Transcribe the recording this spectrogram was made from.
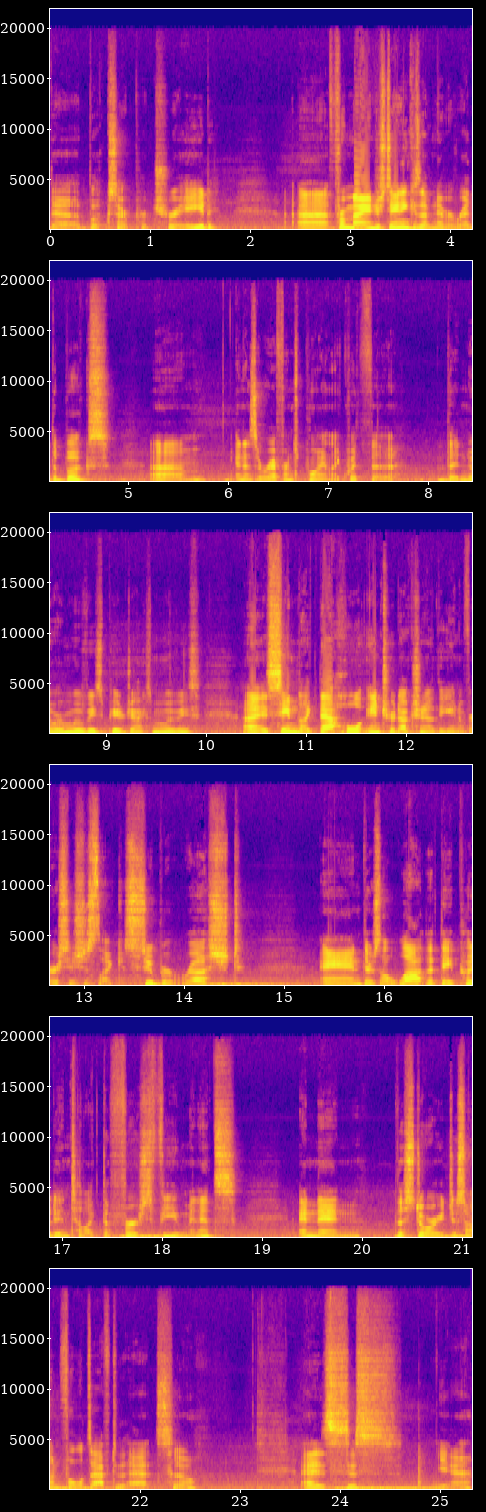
the books are portrayed, uh, from my understanding, because I've never read the books, um, and as a reference point, like with the the newer movies, Peter Jackson movies, uh, it seemed like that whole introduction of the universe is just like super rushed, and there's a lot that they put into like the first few minutes, and then the story just unfolds after that. So, it's just yeah,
